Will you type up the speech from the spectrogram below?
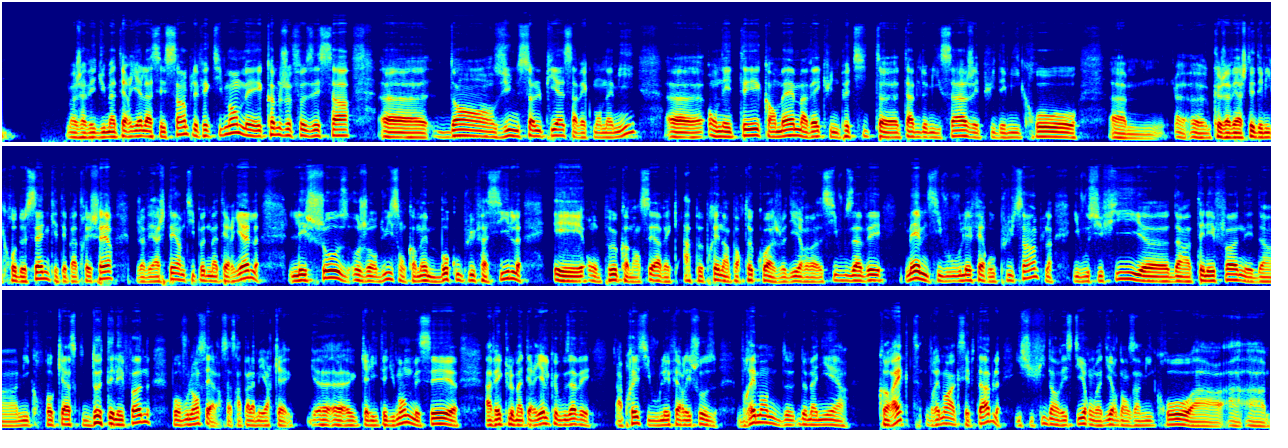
Moi, j'avais du matériel assez simple, effectivement, mais comme je faisais ça euh, dans une seule pièce avec mon ami, euh, on était quand même avec une petite euh, table de mixage et puis des micros que j'avais acheté, des micros de scène qui n'étaient pas très chers. J'avais acheté un petit peu de matériel. Les choses aujourd'hui sont quand même beaucoup plus faciles et on peut commencer avec à peu près n'importe quoi. Je veux dire, si vous avez, même si vous voulez faire au plus simple, il vous suffit d'un un téléphone et d'un micro-casque de téléphone pour vous lancer. Alors, ça ne sera pas la meilleure euh, euh, qualité du monde, mais c'est euh, avec le matériel que vous avez. Après, si vous voulez faire les choses vraiment de, manière correcte, vraiment acceptable, il suffit d'investir, on va dire, dans un micro à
